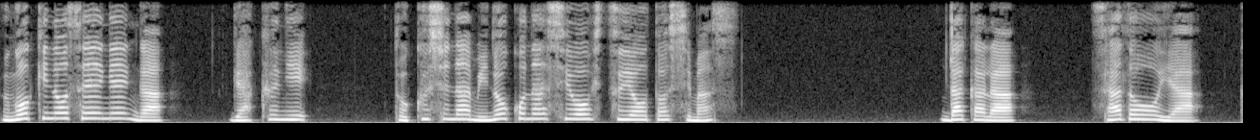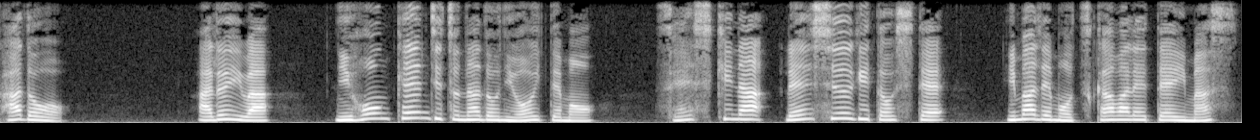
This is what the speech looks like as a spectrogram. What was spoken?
動きの制限が逆に特殊な身のこなしを必要とします。だから茶道や華道、あるいは日本剣術などにおいても正式な練習着として今でも使われています。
